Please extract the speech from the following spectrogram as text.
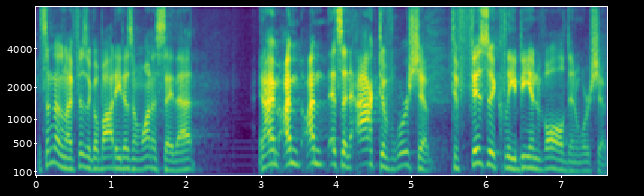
but sometimes my physical body doesn't want to say that. And I'm, I'm, I'm, it's an act of worship to physically be involved in worship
